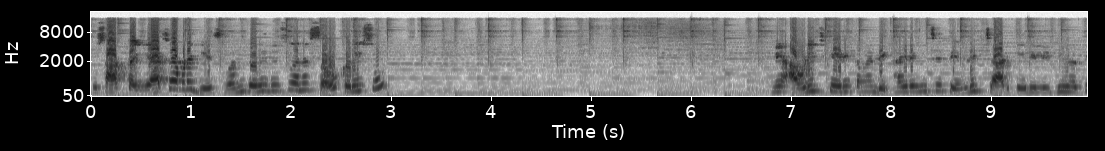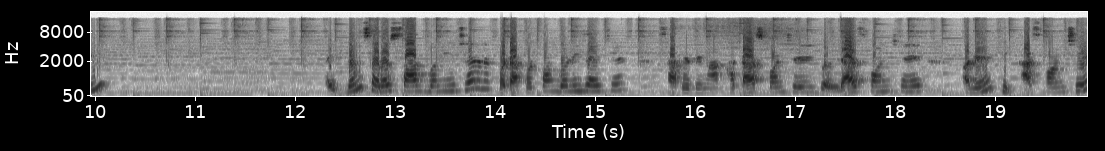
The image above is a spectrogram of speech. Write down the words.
તો શાક તૈયાર છે. આપણે ગેસ બંધ કરી દઈશું અને સર્વ કરીશું. મેં આવડી જ કેરી તમને દેખાઈ રહી છે. તેવડી જ ચાર કેરી લીધી હતી. એકદમ સરસ શાક બન્યું છે અને ફટાફટ પણ બની જાય છે. સાથે તેમાં ખટાશ પણ છે ગળાશ પણ છે અને તીખાશ પણ છે.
